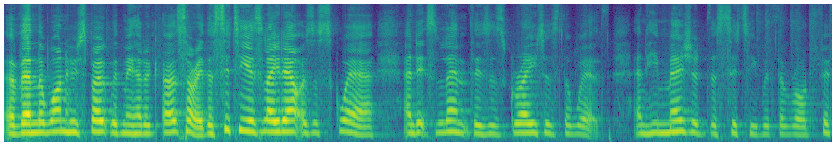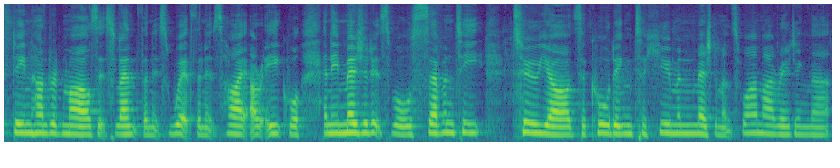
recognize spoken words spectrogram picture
Uh, then the one who spoke with me had a, uh, sorry, the city is laid out as a square, and its length is as great as the width. And he measured the city with the rod, 1,500 miles, its length and its width and its height are equal. And he measured its walls 72 yards according to human measurements. Why am I reading that?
